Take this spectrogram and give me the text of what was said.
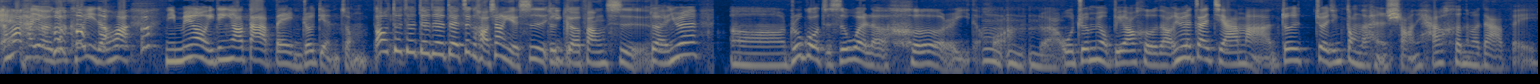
然后还有一个可以的话，你没有一定要大杯，你就点中。哦，对对对对对，这个好像也是一个方式。对，因为呃，如果只是为了喝而已的话，嗯嗯，对啊，我觉得没有必要喝到，因为在家嘛，就是就已经冻得很少，你还要喝那么大杯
